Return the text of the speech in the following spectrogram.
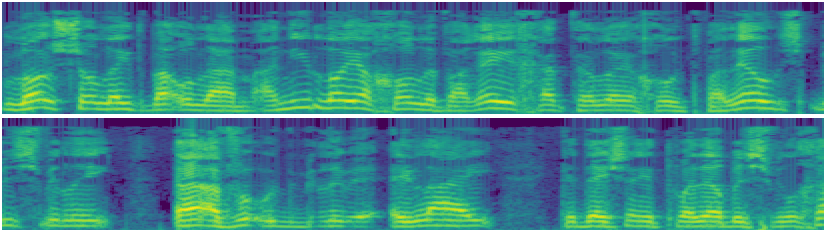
לא שולט בעולם, אני לא יכול לברך, אתה לא יכול להתפלל בשבילי, אה, אליי, כדי שאני אתפלל בשבילך.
